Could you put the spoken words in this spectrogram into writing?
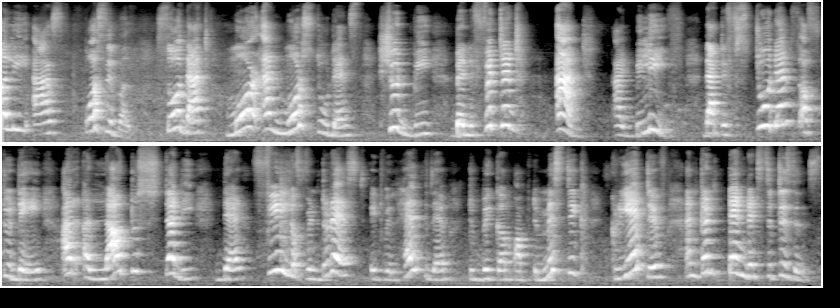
early as possible so that more and more students should be benefited and I believe that if students of today are allowed to study their field of interest, it will help them to become optimistic, creative and contented citizens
